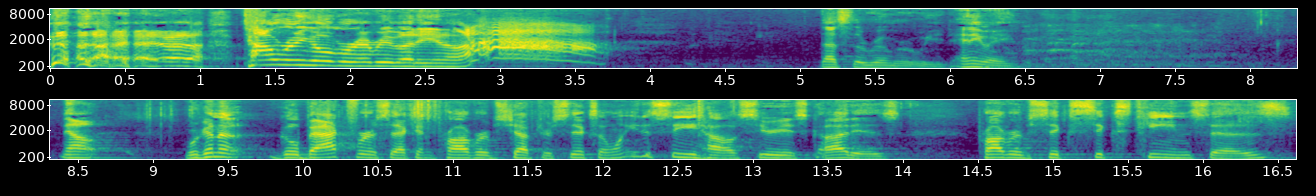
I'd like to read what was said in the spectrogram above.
towering over everybody, you know. Ah! That's the rumor weed. Anyway. Now, we're going to go back for a second, Proverbs chapter 6. I want you to see how serious God is. Proverbs 6 16 says,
